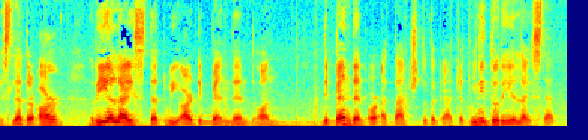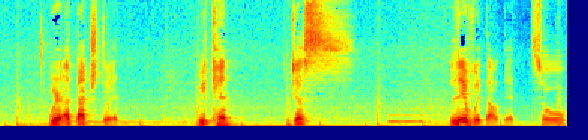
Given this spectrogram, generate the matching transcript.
is letter r. Realize that we are dependent on dependent or attached to the gadget. We need to realize that. We're attached to it. We can't just live without it. So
